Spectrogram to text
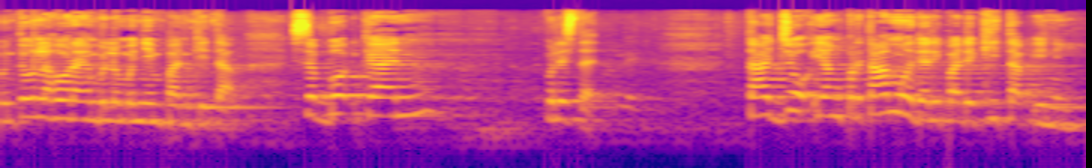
Untunglah orang yang belum menyimpan kitab. Sebutkan boleh start. Tajuk yang pertama daripada kitab ini.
